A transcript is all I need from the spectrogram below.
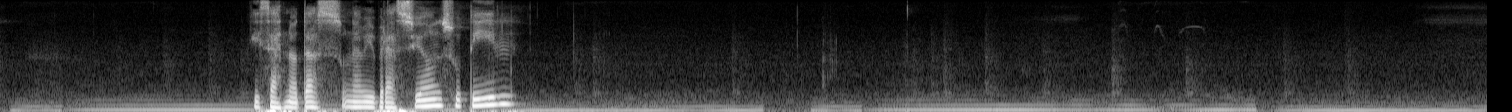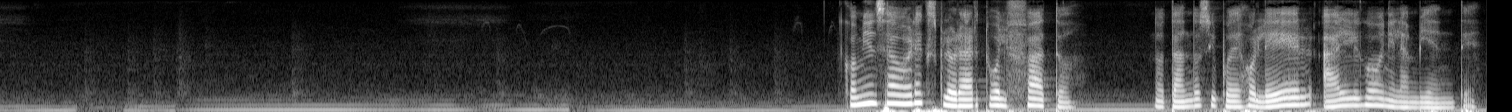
Quizás notas una vibración sutil Comienza ahora a explorar tu olfato, notando si puedes oler algo en el ambiente.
